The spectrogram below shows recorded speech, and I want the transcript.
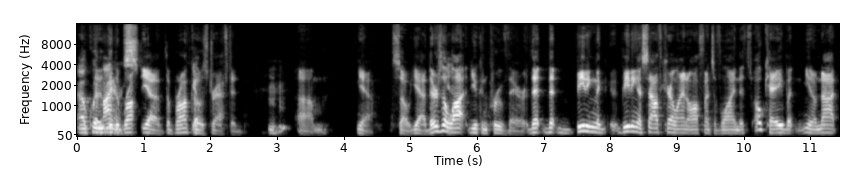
oh Quinn the, the- the Bron- yeah, the Broncos drafted. Mhm. Um, yeah. So yeah, there's a Yeah. lot you can prove there. That that beating the beating a South Carolina offensive line that's okay, but you know not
